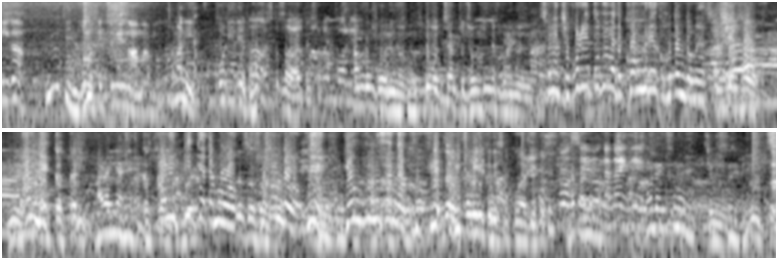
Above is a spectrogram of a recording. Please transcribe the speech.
味がこの説明の甘み。たまに氷でごまかすところがあるでしょ。半分氷の。でもちゃんと上品な氷のそんなチョコレートブバでコーンフレークほとんどのやつ欲しいあるね。がっかり。あらいやね。がっかあれりピッてやったらもうほとんどね4分の3がコーンフレークみたいミルクで底上げもう水分がないね。それいつもチェックするよね。そ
